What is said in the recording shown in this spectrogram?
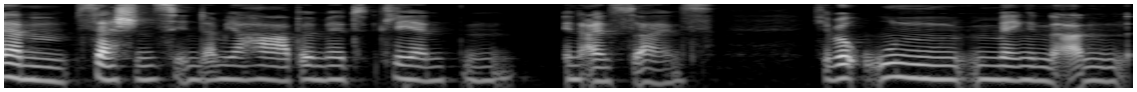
ähm, Sessions hinter mir habe mit Klienten in 1 zu 1. Ich habe Unmengen an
